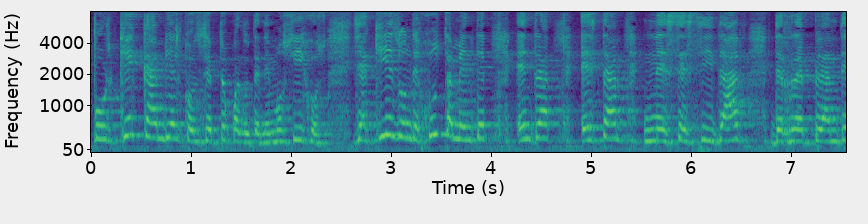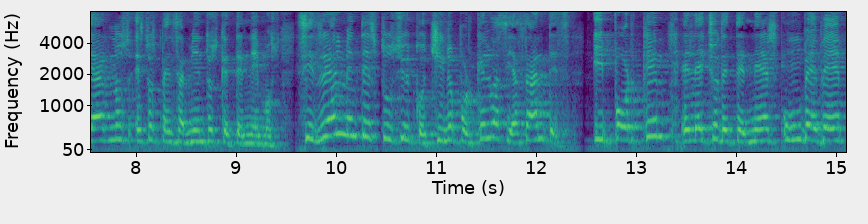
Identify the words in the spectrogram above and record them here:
¿Por qué cambia el concepto cuando tenemos hijos? Y aquí es donde justamente entra esta necesidad de replantearnos estos pensamientos que tenemos. Si realmente es sucio y cochino, ¿por qué lo hacías antes? ¿Y por qué el hecho de tener un bebé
